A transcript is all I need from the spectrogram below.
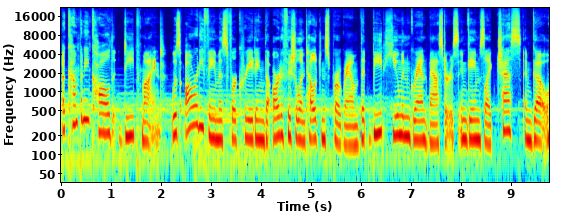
A company called DeepMind was already famous for creating the artificial intelligence program that beat human grandmasters in games like chess and Go.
